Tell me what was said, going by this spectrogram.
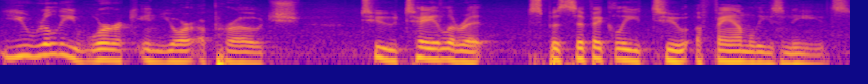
you really work in your approach to tailor it specifically to a family's needs.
